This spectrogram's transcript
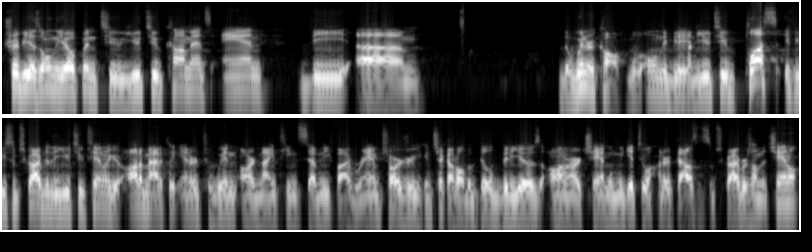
trivia is only open to YouTube comments and the um, the winner call will only be on YouTube. Plus, if you subscribe to the YouTube channel, you're automatically entered to win our 1975 Ram Charger. You can check out all the build videos on our channel. When we get to 100,000 subscribers on the channel,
